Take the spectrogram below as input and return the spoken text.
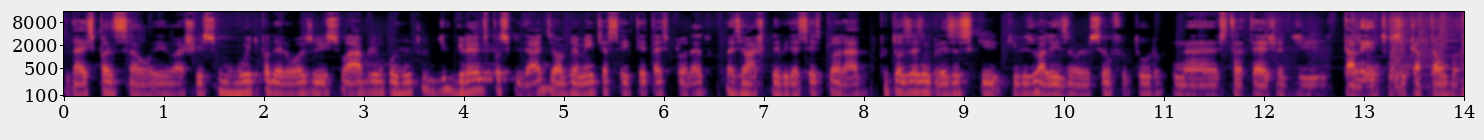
da expansão. Eu acho isso muito poderoso isso abre um conjunto de grandes possibilidades. Obviamente, a CIT está explorando, mas eu acho que deveria ser explorado por todas as empresas que, que visualizam o seu futuro na estratégia de talentos e capital humano.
